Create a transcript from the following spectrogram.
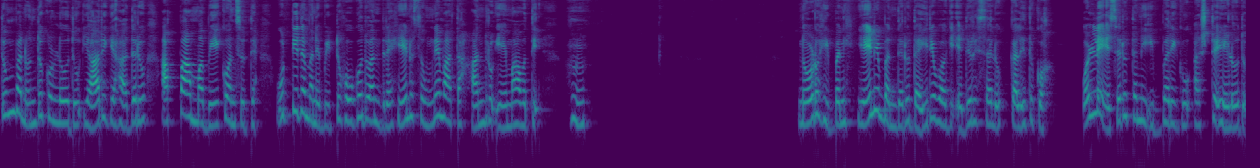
ತುಂಬ ನೊಂದುಕೊಳ್ಳೋದು ಯಾರಿಗೆ ಆದರೂ ಅಪ್ಪ, ಅಮ್ಮ ಬೇಕು ಅನಿಸುತ್ತೆ. ಹುಟ್ಟಿದ ಮನೆ ಬಿಟ್ಟು ಹೋಗೋದು ಅಂದರೆ ಏನು ಸುಮ್ಮನೆ ಮಾತಾ? ಅಂದರು ಹೇಮಾವತಿ. ಹ್ಞೂ ನೋಡು ಇಬ್ಬನಿ, ಏನೇ ಬಂದರೂ ಧೈರ್ಯವಾಗಿ ಎದುರಿಸಲು ಕಲಿತುಕೋ. ಒಳ್ಳೆ ಹೆಸರು ತನಿ ಇಬ್ಬರಿಗೂ ಅಷ್ಟೇ ಹೇಳೋದು.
